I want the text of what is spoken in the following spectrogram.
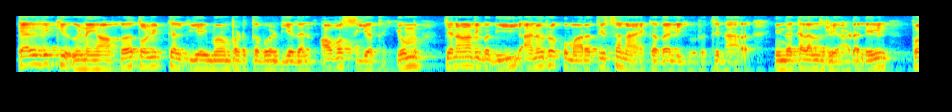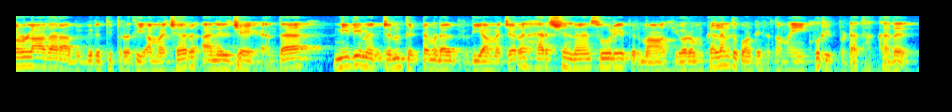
கல்விக்கு இணையாக தொழிற்கல்வியை மேம்படுத்த வேண்டியதன் அவசியத்தையும் ஜனாதிபதி அனுரகுமார திசநாயக்க வலியுறுத்தினார். இந்த கலந்துரையாடலில் பொருளாதார அபிவிருத்தி பிரதி அமைச்சர் அனில் ஜெயந்த நிதி மற்றும் திட்டமிடல் பிரதி அமைச்சர் ஹர்ஷன சூரியபெருமா ஆகியோரும் கலந்து கொண்டிருந்தமை குறிப்பிடத்தக்கது.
